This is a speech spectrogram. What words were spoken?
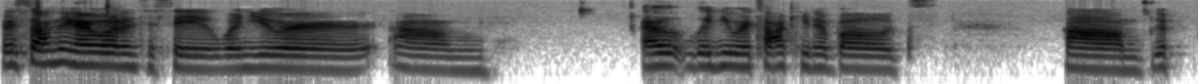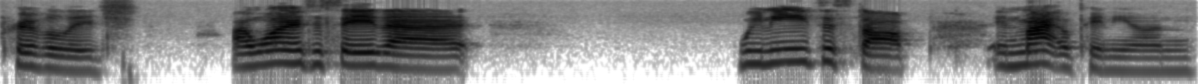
there's something I wanted to say when you were um, out, when you were talking about um, the privilege. I wanted to say that we need to stop. In my opinion,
